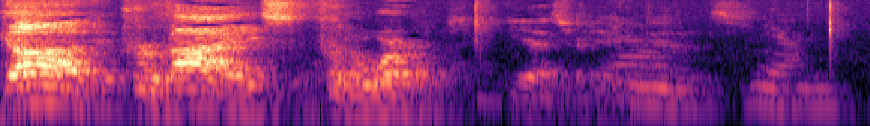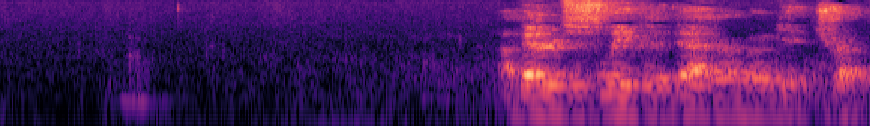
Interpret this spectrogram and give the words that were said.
God provides for the world. Yeah, that's right. I better just leave it at that or I'm going to get in trouble.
